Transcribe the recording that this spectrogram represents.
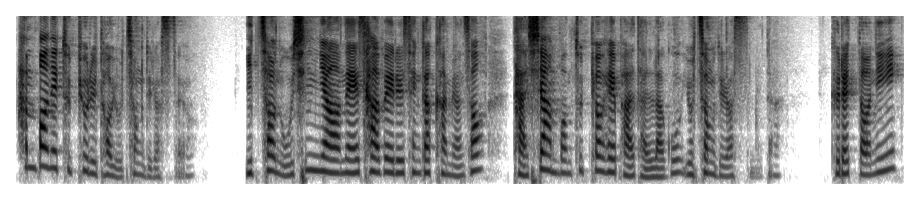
한 번의 투표를 더 요청드렸어요. 2050년의 사회를 생각하면서 다시 한번 투표해 봐 달라고 요청드렸습니다. 그랬더니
